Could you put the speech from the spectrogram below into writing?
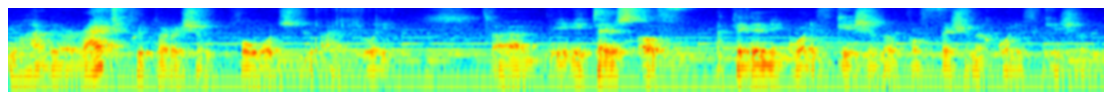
you have the right preparation for what you are doing um, in, in, terms of academic qualification or professional qualification.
